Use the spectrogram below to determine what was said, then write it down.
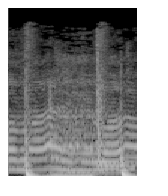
of my life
